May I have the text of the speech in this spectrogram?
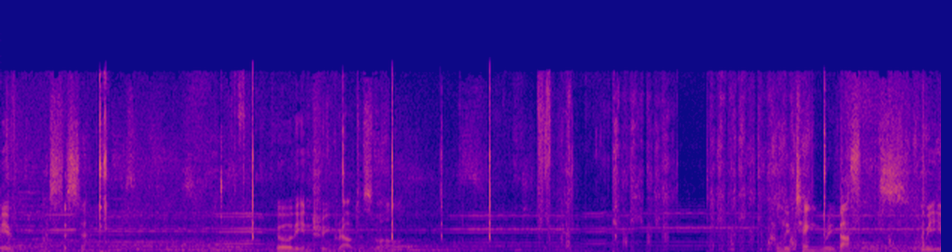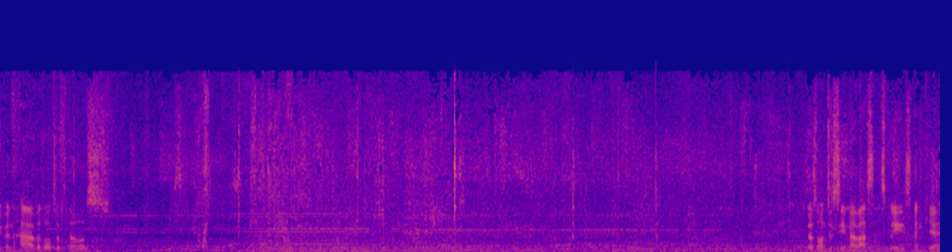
You, my sister. Go the intrigue route as well. Only Tengri vassals. Do we even have a lot of those? Just want to see my vassals, please. Thank you.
